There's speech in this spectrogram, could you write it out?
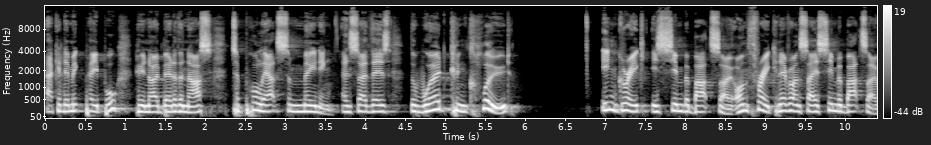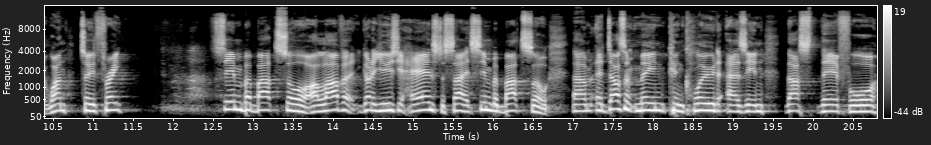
academic people who know better than us to pull out some meaning. And so there's the word conclude in Greek is symbabazo. On three, can everyone say symbabazo? One, two, three. Simbabatso. I love it. You've got to use your hands to say it. Simbabatso. Um, it doesn't mean conclude as in thus, therefore,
